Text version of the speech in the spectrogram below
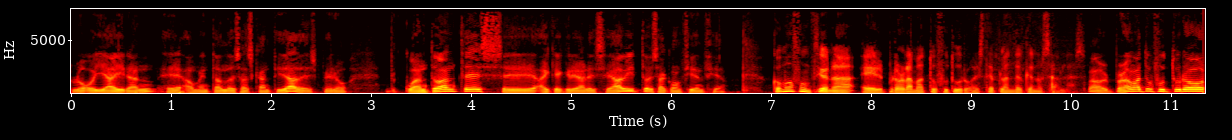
luego ya irán eh, aumentando esas cantidades, pero cuanto antes hay que crear ese hábito, esa conciencia. ¿Cómo funciona el programa Tu Futuro, este plan del que nos hablas? Bueno, el programa Tu Futuro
